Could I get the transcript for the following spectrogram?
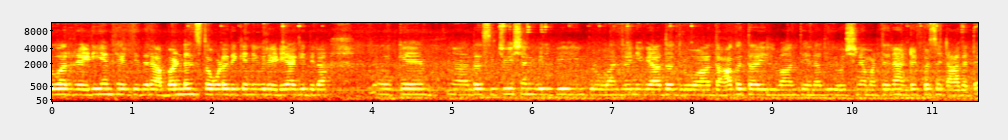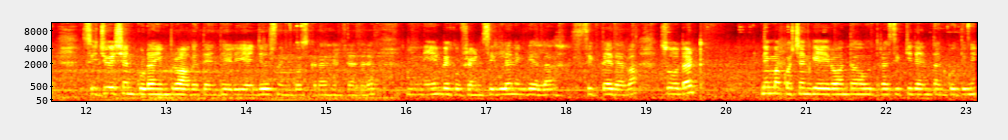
ಯು ಆರ್ ರೆಡಿ ಅಂತ ಹೇಳ್ತಿದ್ದಾರೆ. ಅಬಂಡೆನ್ಸ್ ತೊಗೊಳೋದಕ್ಕೆ ನೀವು ರೆಡಿ ಆಗಿದ್ದೀರಾ. Okay the situation will be improve ಅಂದರೆ ನೀವು ಯಾವುದಾದ್ರೂ ಅದಾಗುತ್ತಾ ಇಲ್ವಾ ಅಂತ ಏನಾದರೂ ಯೋಚನೆ ಮಾಡ್ತಾಯಿದ್ರೆ ಹಂಡ್ರೆಡ್ ಪರ್ಸೆಂಟ್ ಆಗುತ್ತೆ. ಸಿಚುವೇಶನ್ ಕೂಡ ಇಂಪ್ರೂವ್ ಆಗುತ್ತೆ ಅಂತ ಹೇಳಿ ಏಂಜಲ್ಸ್ ನಿಮಗೋಸ್ಕರ ಹೇಳ್ತಾ ಇದ್ದಾರೆ. ಇನ್ನೇನು ಬೇಕು ಫ್ರೆಂಡ್ಸ್ ಇಲ್ಲೇ ನಿಮಗೆ ಎಲ್ಲ ಸಿಗ್ತಾ ಇದೆ ಅಲ್ವಾ? ಸೊ ದಟ್ ನಿಮ್ಮ ಕ್ವಶನ್ಗೆ ಇರೋವಂತಹ ಉತ್ತರ ಸಿಕ್ಕಿದೆ ಅಂತ ಅನ್ಕೋತೀನಿ.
